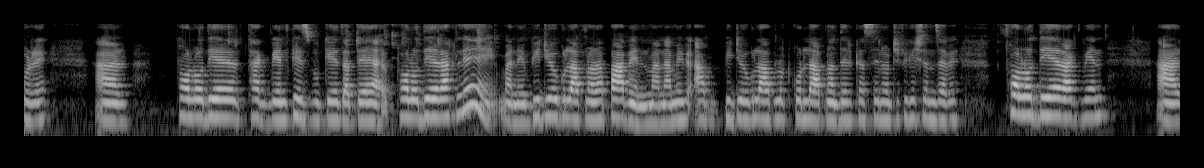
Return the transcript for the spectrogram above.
করে। আর ফলো দিয়ে থাকবেন ফেসবুকে যাতে ফলো দিয়ে রাখলে মানে ভিডিওগুলো আপনারা পাবেন। মানে আমি ভিডিওগুলো আপলোড করলে আপনাদের কাছে নোটিফিকেশান যাবে। ফলো দিয়ে রাখবেন। আর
